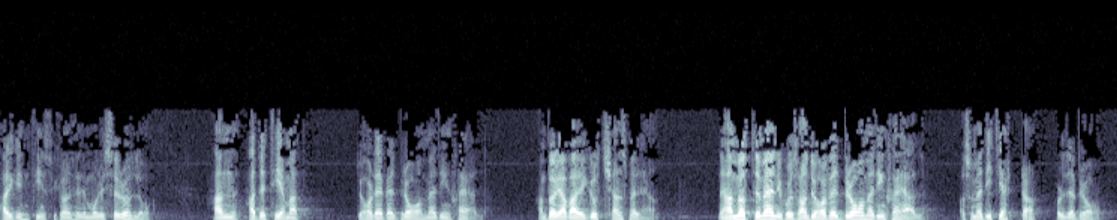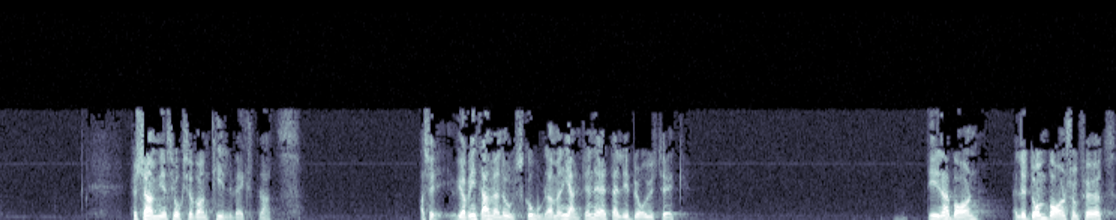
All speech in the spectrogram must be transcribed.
argentinsk förkunnare som heter Maurice han hade temat du har det väl bra med din själ? Han började varje gudstjänst med det när han mötte människor sa han du har väl bra med din själ? Alltså med ditt hjärta har du det bra? Församlingen ska också vara en tillväxtplats alltså jag vill inte använda ordet skola men egentligen är det ett väldigt bra uttryck. Dina barn eller de barn som föds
